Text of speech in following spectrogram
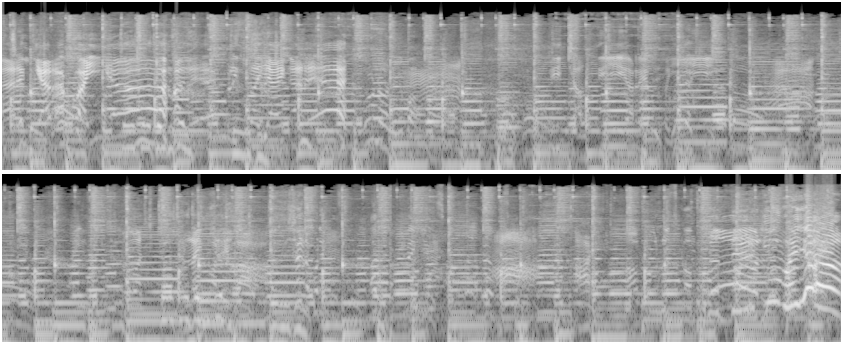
अरे क्या रे जाएगा भैया?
